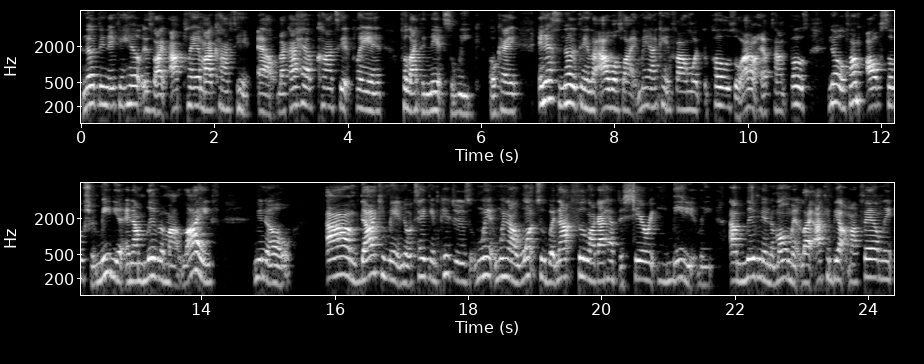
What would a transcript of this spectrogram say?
Another thing that can help is like I plan my content out. Like I have content planned for like the next week. Okay. And that's another thing. Like I was like, man, I can't find what to post or I don't have time to post. No, if I'm off social media and I'm living my life, you know, I'm documenting or taking pictures when when I want to, but not feeling like I have to share it immediately. I'm living in the moment. Like I can be out with my family,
